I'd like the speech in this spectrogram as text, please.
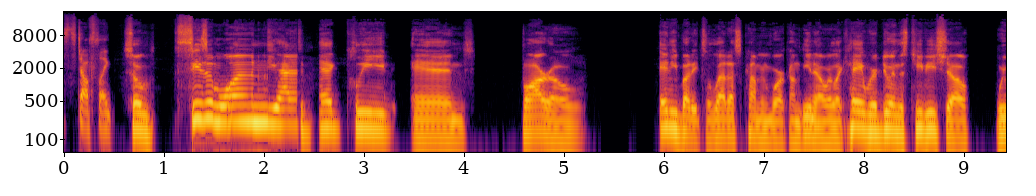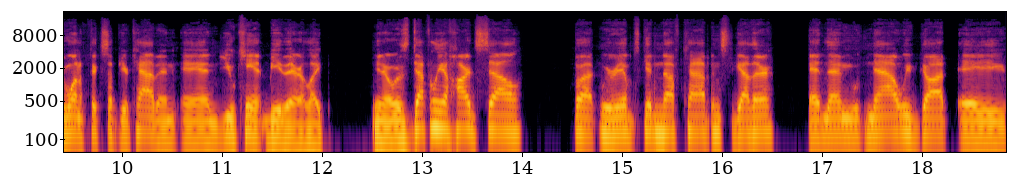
stuff like So season one, you had to beg, plead, and borrow anybody to let us come and work on, you know, we're like, hey, we're doing this TV show. We want to fix up your cabin and you can't be there. Like, you know, it was definitely a hard sell, but we were able to get enough cabins together. And then now we've got a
